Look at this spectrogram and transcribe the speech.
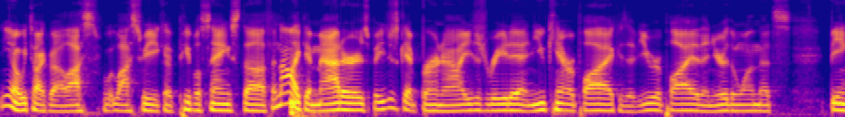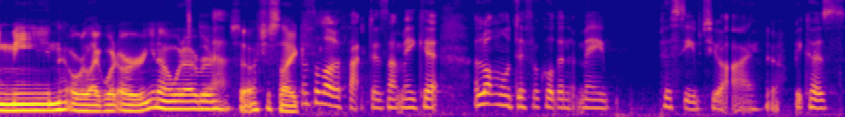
You know, we talked about last last week of people saying stuff, and not like it matters, but you just get burnt out. You just read it, and you can't reply because if you reply, then you're the one that's being mean or like what or you know whatever. Yeah. So it's just like There's a lot of factors that make it a lot more difficult than it may perceive to your eye. Yeah. Because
